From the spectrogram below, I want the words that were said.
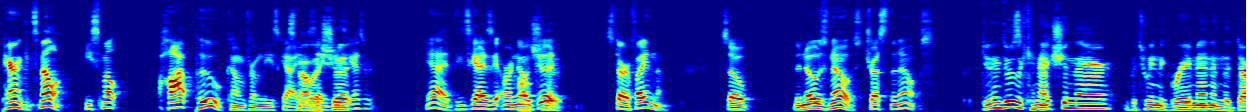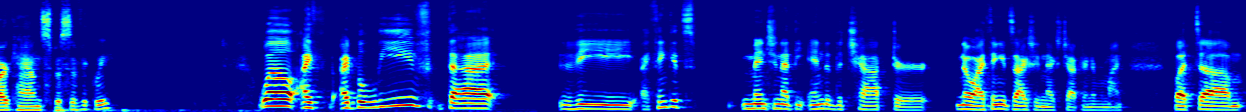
Perrin can smell them. He smelled hot poo coming from these guys. Smell He's like like, shit. These guys are, yeah, these guys are no Hot good. shit. Start fighting them. So the nose knows. Trust the nose. Do you think there's a connection there between the Grey Men and the Darkhounds specifically? Well, I I believe that the I think it's mentioned at the end of the chapter. No, I think it's actually next chapter. Never mind. But um,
